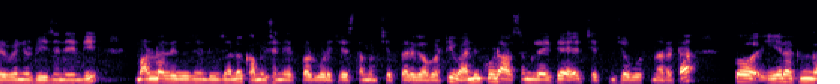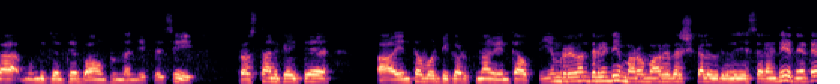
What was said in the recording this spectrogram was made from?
రెవెన్యూ డివిజన్ ఏంది మండల రెవెన్యూ డివిజన్లో కమిషన్ ఏర్పాటు కూడా చేస్తామని చెప్పారు కాబట్టి ఇవన్నీ కూడా అసెంబ్లీ అయితే చర్చించబోతున్నారట. సో ఏ రకంగా ముందుకెళ్తే బాగుంటుందని చెప్పేసి ప్రస్తుతానికైతే ఎంత వడ్డీ కడుతున్నాం ఎంత సీఎం రేవంత్ రెడ్డి మరో మార్గదర్శకాలు విడుదల చేశారండి. ఏంటంటే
